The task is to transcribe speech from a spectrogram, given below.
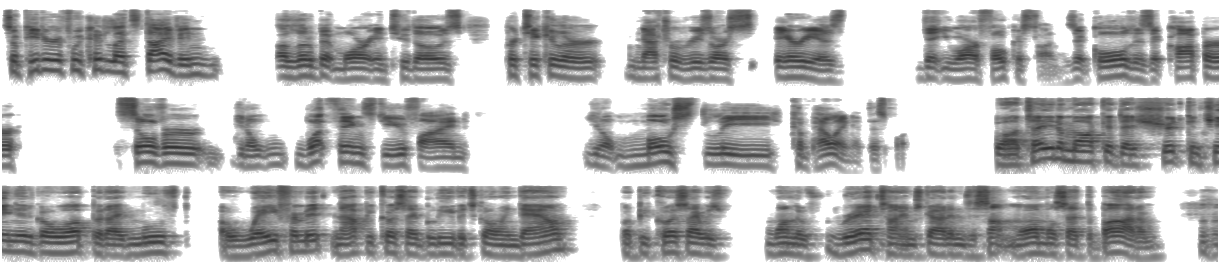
So, Peter, if we could, let's dive in a little bit more into those particular natural resource areas that you are focused on? Is it gold? Is it copper? Silver? You know, what things do you find, you know, mostly compelling at this point? Well, I'll tell you the market that should continue to go up, but I've moved away from it, not because I believe it's going down, but because I was one of the rare times got into something almost at the bottom mm-hmm.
